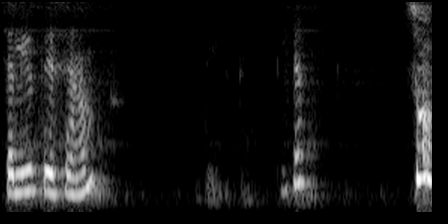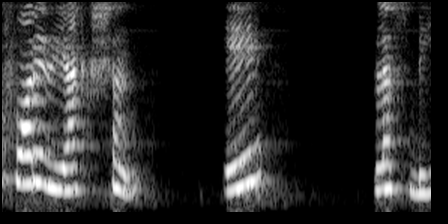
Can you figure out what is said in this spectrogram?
चलिए तो इसे हम देखते हैं ठीक है so for a reaction A plus B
